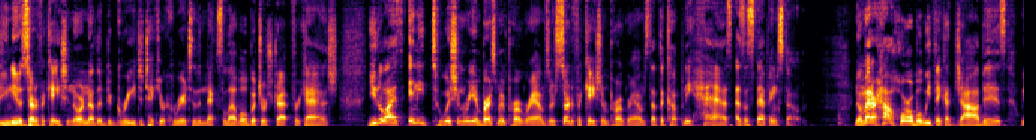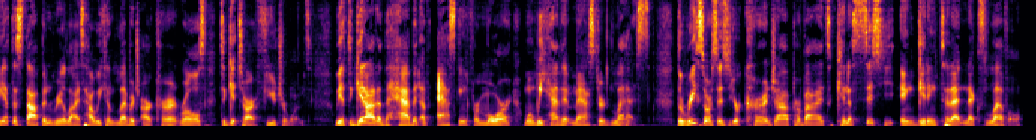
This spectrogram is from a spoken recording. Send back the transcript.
Do you need a certification or another degree to take your career to the next level, but you're strapped for cash? Utilize any tuition reimbursement programs or certification programs that the company has as a stepping stone. No matter how horrible we think a job is, we have to stop and realize how we can leverage our current roles to get to our future ones. We have to get out of the habit of asking for more when we haven't mastered less. The resources your current job provides can assist you in getting to that next level.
